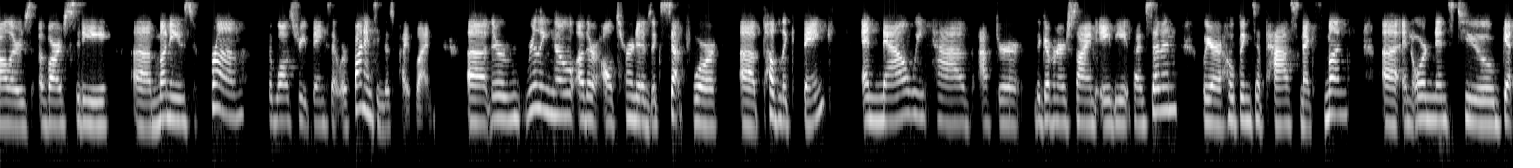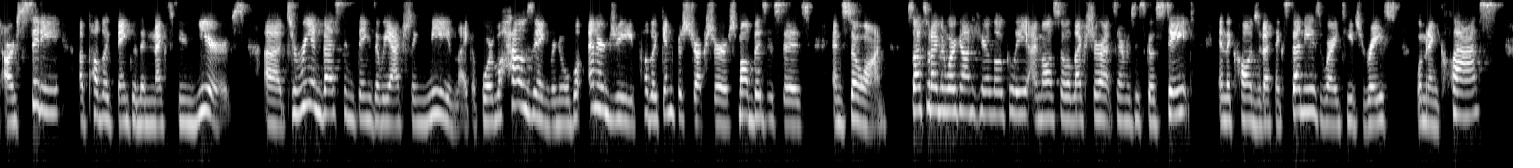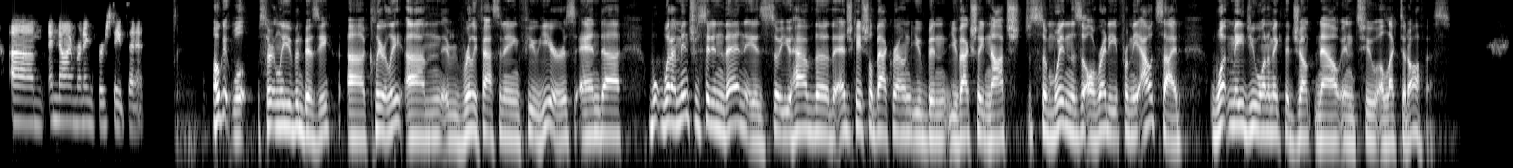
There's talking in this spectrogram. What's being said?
of our city uh, monies from the Wall Street banks that were financing this pipeline. Uh, there are really no other alternatives except for a public bank. And now we have, after the governor signed AB 857, we are hoping to pass next month uh, an ordinance to get our city a public bank within the next few years uh, to reinvest in things that we actually need, like affordable housing, renewable energy, public infrastructure, small businesses, and so on. So that's what I've been working on here locally. I'm also a lecturer at San Francisco State in the College of Ethnic Studies, where I teach race, women, and class. Um, and now I'm running for state senate. Okay, well, certainly you've been busy, uh, clearly. Um, really fascinating few years. And uh, what I'm interested in then is, so you have the, the educational background, you've been, you've actually notched some wins already from the outside. What made you want to make the jump now into elected office?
